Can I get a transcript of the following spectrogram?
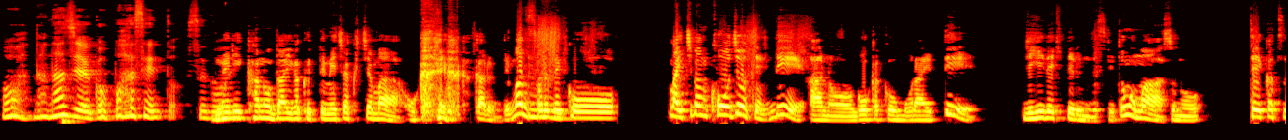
お、75%。すごい。アメリカの大学ってめちゃくちゃまあお金がかかるんで、まずそれでこう、うん、まあ一番高条件で、あの、合格をもらえて、自費できてるんですけども、まあ、その、生活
